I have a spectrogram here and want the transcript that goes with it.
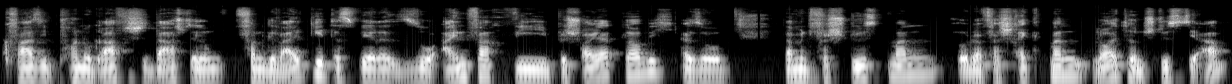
quasi pornografische Darstellung von Gewalt geht. Das wäre so einfach wie bescheuert, glaube ich. Also damit verstößt man oder verschreckt man Leute und stößt sie ab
